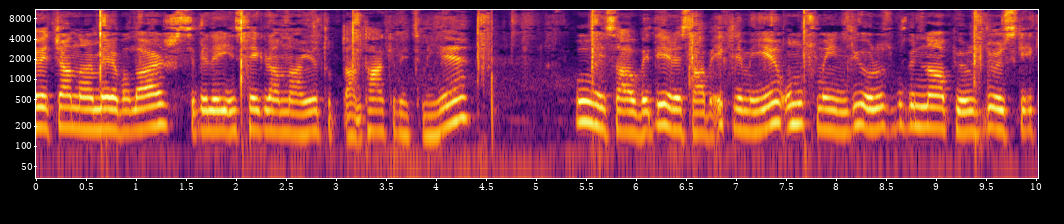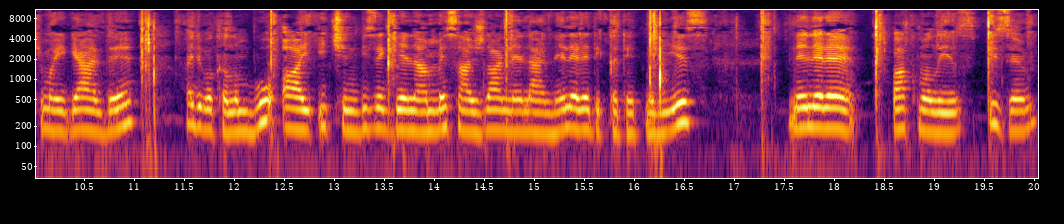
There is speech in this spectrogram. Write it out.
Evet canlar merhabalar. Sibel'i Instagram'dan, YouTube'dan takip etmeyi, bu hesabı ve diğer hesabı eklemeyi unutmayın diyoruz. Bugün ne yapıyoruz? Diyoruz ki Ekim ayı geldi. Hadi bakalım bu ay için bize gelen mesajlar neler, nelere dikkat etmeliyiz, nelere bakmalıyız. Bizim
